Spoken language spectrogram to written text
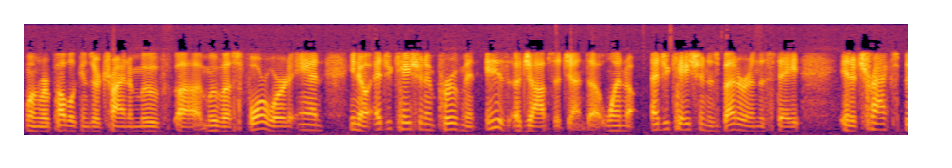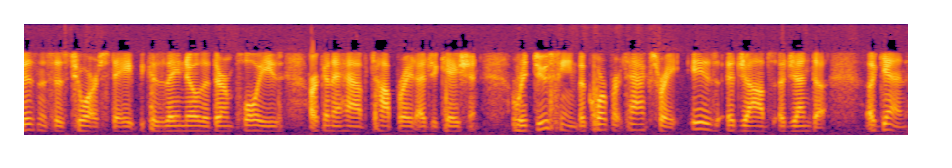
when Republicans are trying to move uh, move us forward. And you know, education improvement is a jobs agenda. When education is better in the state, it attracts businesses to our state because they know that their employees are going to have top rate education. Reducing the corporate tax rate is a jobs agenda. Again,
